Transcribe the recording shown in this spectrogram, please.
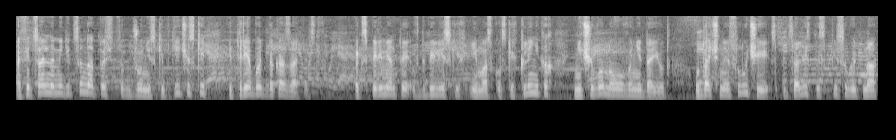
Официальная медицина относится к Джуни скептически и требует доказательств. Эксперименты в тбилисских и московских клиниках ничего нового не дают. Удачные случаи специалисты списывают на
